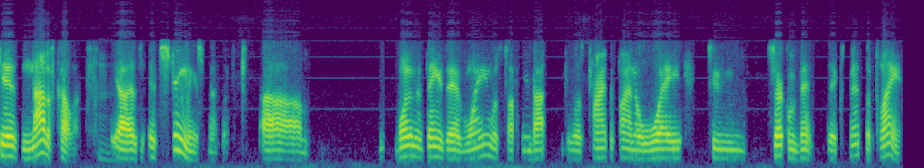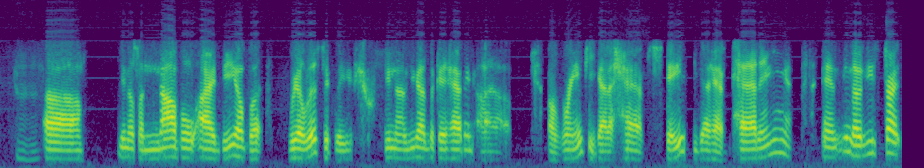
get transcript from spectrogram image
kids not of color. Uh, it's extremely expensive. Um, one of the things that Wayne was talking about was trying to find a way to circumvent the expense of playing. Uh, you know, it's a novel idea, but realistically, you know, you got to look at having a, a rink. You got to have skates. You got to have padding, and you know, you start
